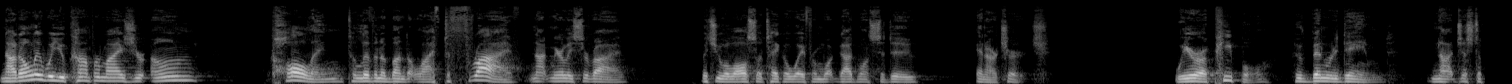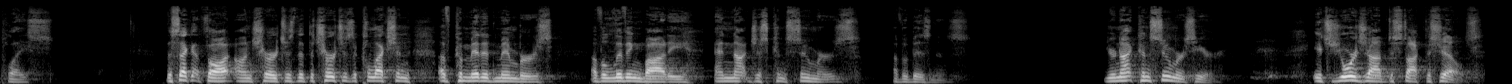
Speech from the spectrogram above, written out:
not only will you compromise your own calling to live an abundant life, to thrive, not merely survive, but you will also take away from what God wants to do in our church. We are a people who've been redeemed, not just a place. The second thought on church is that the church is a collection of committed members of a living body and not just consumers of a business. You're not consumers here. It's your job to stock the shelves.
